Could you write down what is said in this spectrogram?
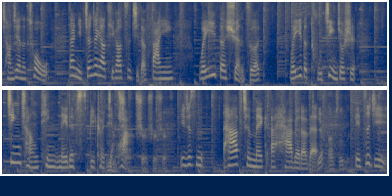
常见的错误。但你真正要提高自己的发音，唯一的选择，唯一的途径就是经常听 native speaker 讲话。Sure. Sure. Sure. You just have to make a habit of it. Yeah. Absolutely. 给自己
